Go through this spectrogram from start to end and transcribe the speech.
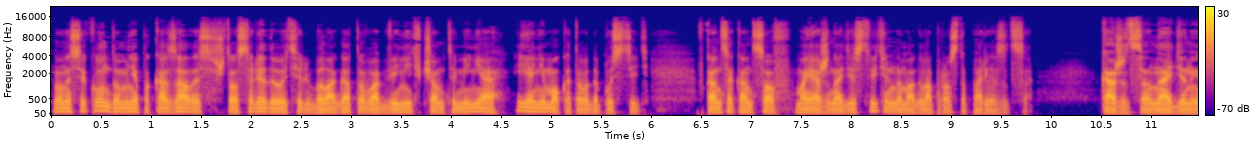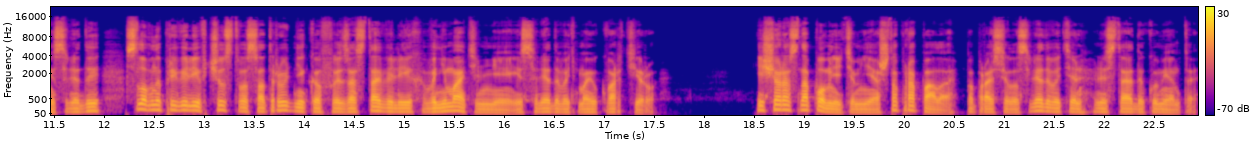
но на секунду мне показалось, что следователь была готова обвинить в чем-то меня, и я не мог этого допустить. В конце концов, моя жена действительно могла просто порезаться. Кажется, найденные следы словно привели в чувство сотрудников и заставили их внимательнее исследовать мою квартиру. «Еще раз напомните мне, что пропало», — попросила следователь, листая документы.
